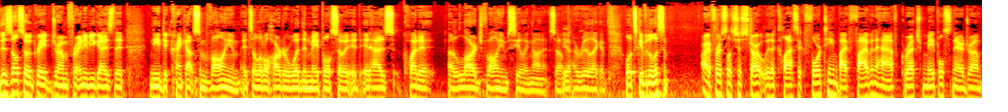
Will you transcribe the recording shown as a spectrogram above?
This is also a great drum for any of you guys that need to crank out some volume. It's a little harder wood than maple, so it, it has quite a, a large volume ceiling on it. So Yeah. I really like it. Well, let's give it a listen. All right, first let's just start with a classic 14 by 5.5 Gretsch maple snare drum.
